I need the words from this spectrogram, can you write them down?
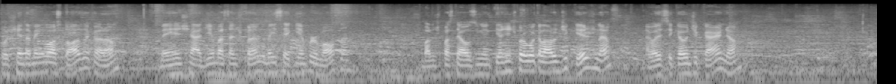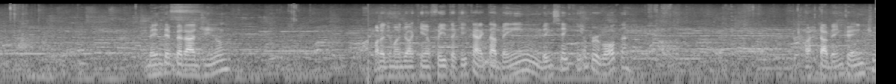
Coxinha também gostosa, caramba. Bem recheadinha, bastante frango, bem sequinha por volta. Bora de pastelzinho aqui. A gente provou aquela hora de queijo, né? Agora esse aqui é o de carne, ó. Bem temperadinho. Bora de mandioquinha frita aqui, cara, que tá bem, bem sequinha por volta. Acho que tá bem quente.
